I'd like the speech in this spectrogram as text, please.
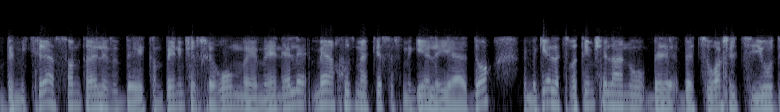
במקרה אסון כאלה ובקמפיינים של חירום מעין אלה, 100% מהכסף מגיע ליעדו ומגיע לצוותים שלנו בצורה של ציוד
